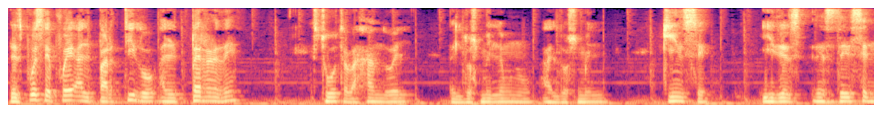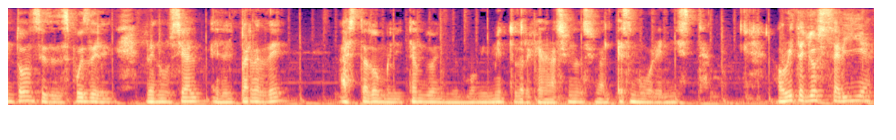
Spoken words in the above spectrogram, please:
después se fue al partido, al PRD, estuvo trabajando él del 2001 al 2015 y desde ese entonces, después de renunciar en el PRD, ha estado militando en el movimiento de regeneración nacional, es morenista. Ahorita yo estaría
